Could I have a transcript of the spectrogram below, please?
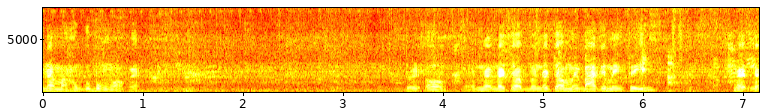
Cái, nào mà không có bột ngọt á. Trời, ồ, nó, nó cho nó cho mày ba cái miễn phí. Nó, nó...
